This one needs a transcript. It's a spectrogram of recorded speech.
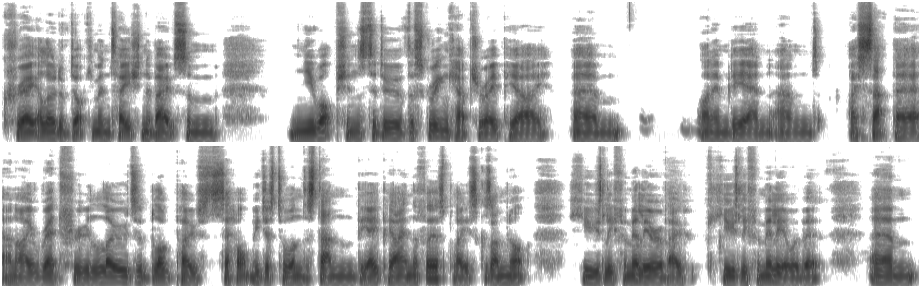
create a load of documentation about some new options to do with the screen capture API um, on MDN, and I sat there and I read through loads of blog posts to help me just to understand the API in the first place because I'm not hugely familiar about hugely familiar with it. Um,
